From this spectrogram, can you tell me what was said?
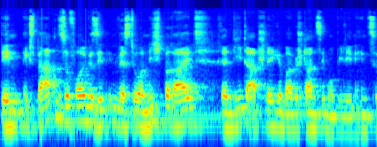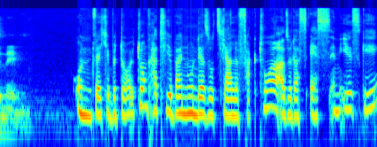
Den Experten zufolge sind Investoren nicht bereit, Renditeabschläge bei Bestandsimmobilien hinzunehmen. Und welche Bedeutung hat hierbei nun der soziale Faktor, also das S in ESG?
